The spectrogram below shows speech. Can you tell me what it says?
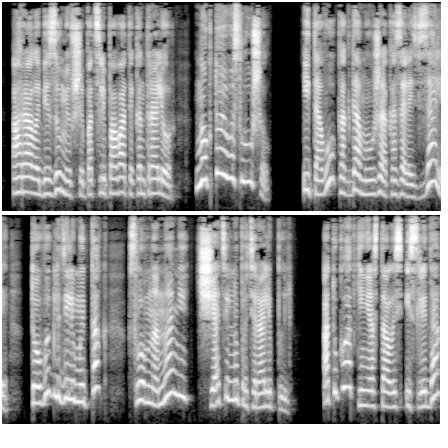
— орал обезумевший подслеповатый контролер. Но кто его слушал? И того, когда мы уже оказались в зале, то выглядели мы так, словно нами тщательно протирали пыль. От укладки не осталось и следа,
